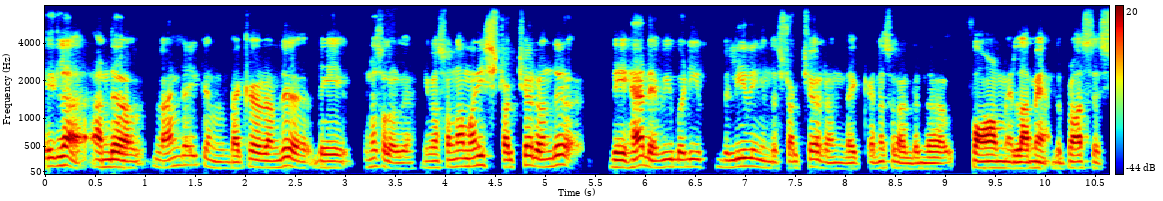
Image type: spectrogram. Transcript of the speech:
இல்ல அந்த வேண்டைக் அண்ட் பெக்கர் வந்து தே என்ன சொல்றது? இவன் சொன்ன மாதிரி ஸ்ட்ரக்சர் வந்து they had everybody believing in the structure and like என்ன சொல்றது இந்த ஃபார்ம் எல்லாமே அந்த process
